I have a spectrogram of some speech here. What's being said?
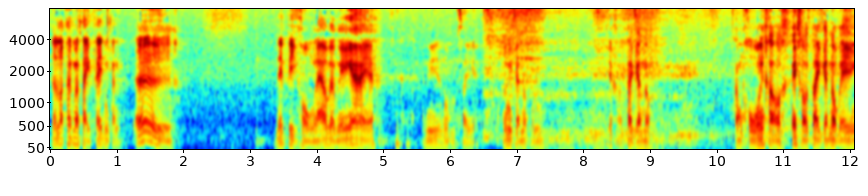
แล้วเราค่อยมาใส่เส้นกัน เออ ได้ปีกหงแล้วแบบง่ายๆนะอันนี้ผมใส่ต้องมีกระหนกนี้เดี๋ยวเขาใส่กระหนกทำโค้งให้เขา ให้เขาใส่กระหนกเอง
